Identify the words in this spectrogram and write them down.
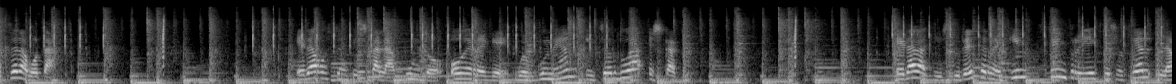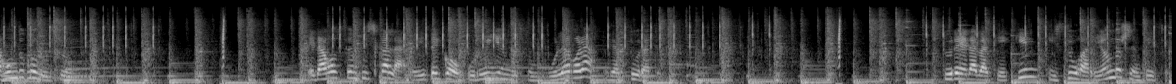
atzera bota. eragoztenfiskala.org webgunean itzordua eskatu. Erabaki zure zerrekin zein proiektu sozial lagunduko duzun. Eragozten fiskala egiteko hurbilen duzun bulegora gerturatu. Zure erabakiekin izugarri ondo sentitu.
